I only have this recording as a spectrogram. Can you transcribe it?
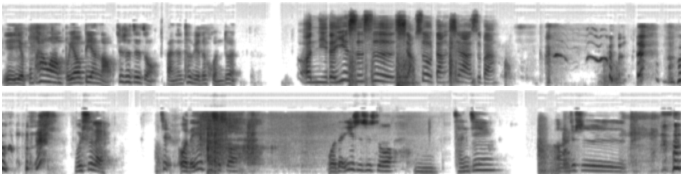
也也不盼望不要变老，就是这种，反正特别的混沌。呃，你的意思是享受当下是吧？不是嘞，这我的意思是说，我的意思是说，嗯，曾经，嗯，就是，呵呵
